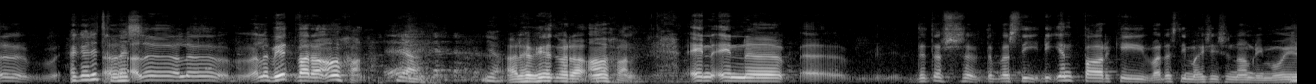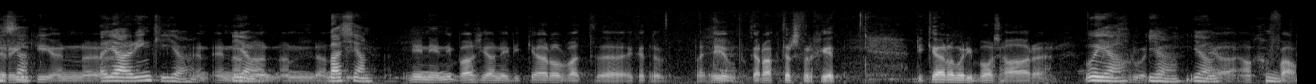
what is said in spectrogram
uh, ek het dit gemis. Uh, hulle hulle hulle weet wat daar aangaan. Ja. Ja. Hulle weet wat daar aangaan. En en uh, uh dit is dit was die die een paartjie, wat is die meisie se naam, die mooi Rinkie en uh, Ja, Rinkie ja. En en dan ja. Basjan. Nee nee, nie Basjan nie, die kerel wat uh, ek het nou my eie karakters vergeet die kerel met die boshare. O ja, ja, ja. Ja, in elk geval.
